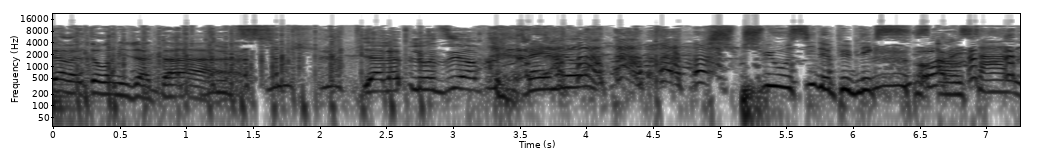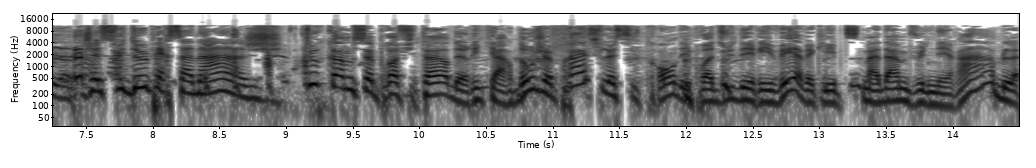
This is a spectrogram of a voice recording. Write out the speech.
De retour au mijoteur. Puis elle applaudit en plus. Ben là, je suis aussi de public en salle. Je suis deux personnages. Tout comme ce profiteur de Ricardo, je presse le citron des produits dérivés avec les petites madames vulnérables.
